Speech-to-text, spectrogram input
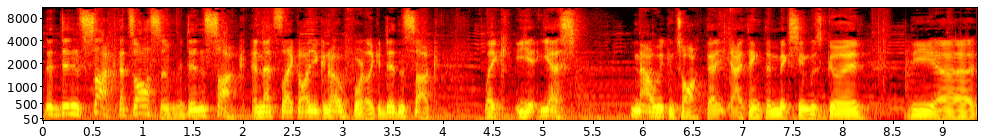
it didn't suck. That's awesome. It didn't suck. And that's like all you can hope for. Like, it didn't suck. Like, y- yes, now we can talk that I think the mixing was good. The, uh,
